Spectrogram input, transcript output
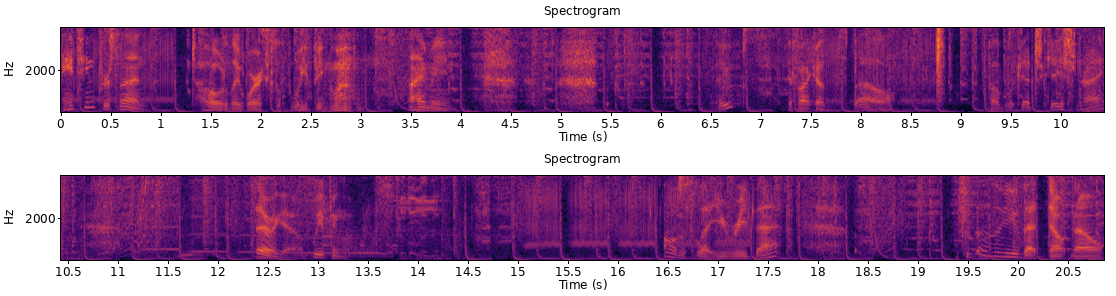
18% totally works with Weeping Wounds. I mean, Oops, if I could spell. Public education, right? There we go, Weeping Wounds. I'll just let you read that. For those of you that don't know,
